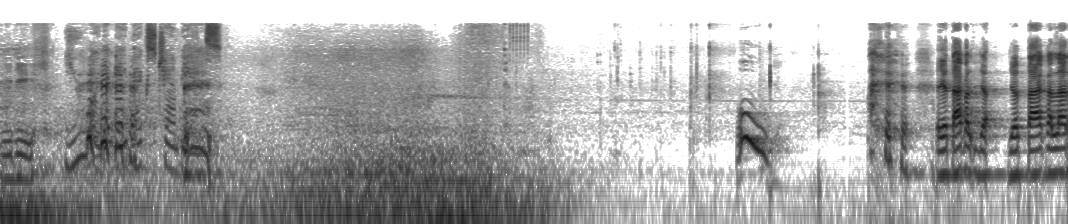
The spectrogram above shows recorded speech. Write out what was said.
GG. You are the Apex champions. Woo! Ya, Ayo takal, jauh takal lah.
